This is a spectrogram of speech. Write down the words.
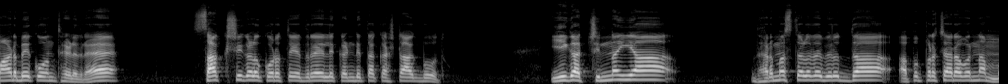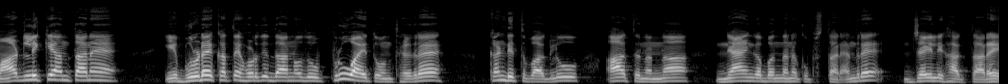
ಮಾಡಬೇಕು ಅಂತ ಹೇಳಿದ್ರೆ ಸಾಕ್ಷಿಗಳ ಕೊರತೆ ಇದ್ದರೆ ಇಲ್ಲಿ ಖಂಡಿತ ಕಷ್ಟ ಆಗ್ಬೋದು. ಈಗ ಚಿನ್ನಯ್ಯ ಧರ್ಮಸ್ಥಳದ ವಿರುದ್ಧ ಅಪಪ್ರಚಾರವನ್ನು ಮಾಡಲಿಕ್ಕೆ ಅಂತಾನೆ ಈ ಬುರುಡೆ ಕತೆ ಹೊಡೆದಿದ್ದ ಅನ್ನೋದು ಪ್ರೂವ್ ಆಯಿತು ಅಂತ ಹೇಳಿದ್ರೆ ಖಂಡಿತವಾಗ್ಲೂ ಆತನನ್ನು ನ್ಯಾಯಾಂಗ ಬಂಧನಕ್ಕೆ ಒಪ್ಪಿಸ್ತಾರೆ ಅಂದರೆ ಜೈಲಿಗೆ ಹಾಕ್ತಾರೆ.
